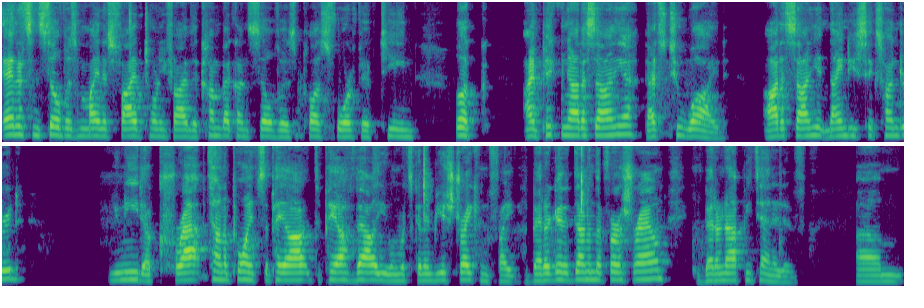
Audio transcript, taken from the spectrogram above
Anderson Silva is minus 525. The comeback on Silva is plus 415. Look, I'm picking Adesanya. That's too wide. Adesanya 9600. You need a crap ton of points to pay off to pay off value in what's going to be a striking fight. You better get it done in the first round. You better not be tentative. Um,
